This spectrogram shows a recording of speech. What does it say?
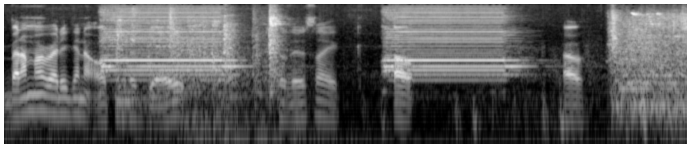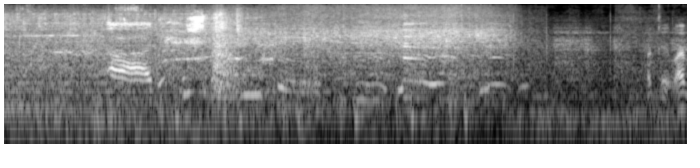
But I'm already gonna open the gate. So there's like, oh, oh. Uh, Okay, right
